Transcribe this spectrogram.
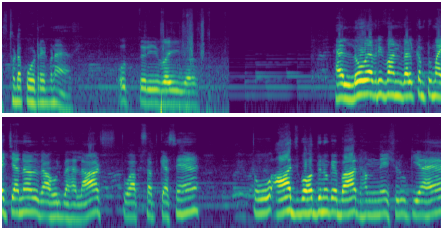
ਅਸੀਂ ਤੁਹਾਡਾ ਪੋਰਟਰੇਟ ਬਣਾਇਆ ਸੀ ਉਹ ਤੇਰੀ ਬਾਈ ਯਾਰ hello everyone welcome to my channel Rahul Bahl arts तो आप सब कैसे हैं तो आज बहुत दिनों के बाद हमने शुरू किया है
